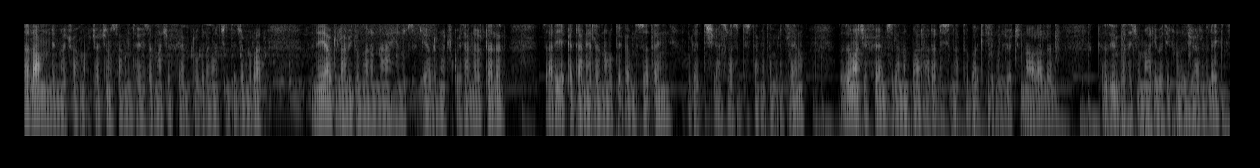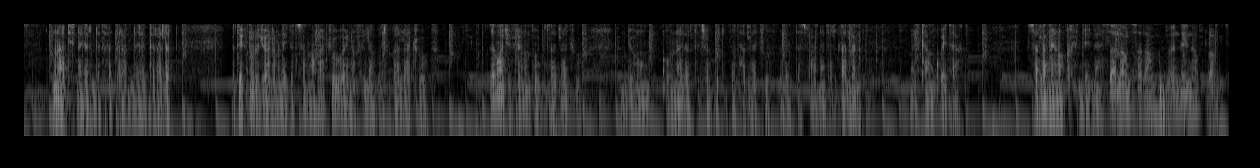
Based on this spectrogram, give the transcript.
ሰላም እንዴት አድማጮቻችን? ሳምንታዊ ዘማች ፌም ፕሮግራማችን ተጀምሯል። እኔ አብዱልሚድ ኡመር እና ሄኖክ ጸጋ አብረናችሁ ቆይታ እናደርጋለን። ዛሬ የቀዳን ያለነው ጥቅምት 9 2016 ዓ ም ላይ ነው። በዘማች ፌም ስለነባር አዳዲስና ጠባቂ ቴክኖሎጂዎች እናወራለን። ከዚህም በተጨማሪ በቴክኖሎጂ አለም ላይ ምን አዲስ ነገር እንደተፈጠረ እነጋገራለን በቴክኖሎጂ አለም ላይ ከተሰማራችሁ ወይም ፍላጎቱ ካላችሁ ዘማች ፌምን ትወዱታላችሁ እንዲሁም ቁም ነገር ትጨብጡበታላችሁ ብለን ተስፋ እናደርጋለን። መልካም ቆይታ። ሰላም ኖክ እንዴነ ሰላም ሰላም። እንዴት አብዱልሚድ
